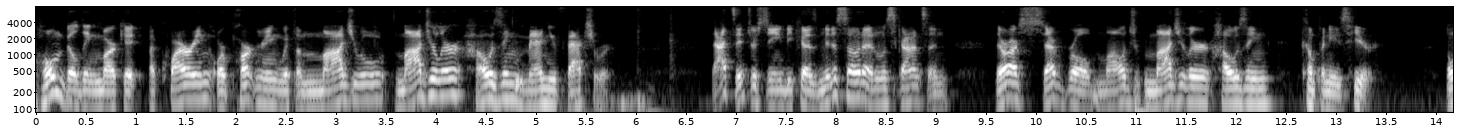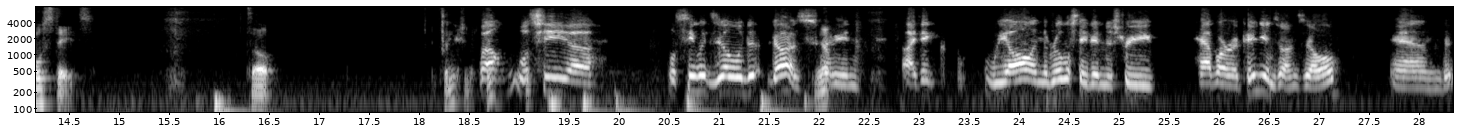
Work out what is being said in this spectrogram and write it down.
home building market, acquiring or partnering with a module, modular housing manufacturer. That's interesting because Minnesota and Wisconsin, there are several mod- modular housing companies here, both states. So, it's interesting. Well, we'll see. Uh, we'll see what Zillow d- does. Yep. I mean, I think we all in the real estate industry have our opinions on Zillow and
